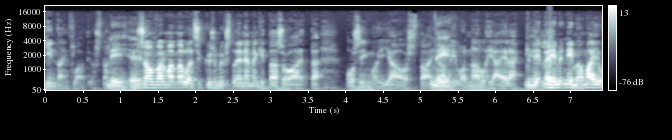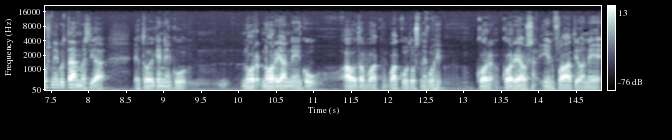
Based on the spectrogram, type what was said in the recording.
hintainflaatiosta. Niin, ja- Se on varmaan, mä luulen, että se kysymykset on enemmänkin tasoa, että osingon jaosta ja Niin. milloin Ni- eläkkeelle. ni- Nimenomaan just niinku tämmöisiä, että oikein niinku Nor- Norjan niinku autovakuutus, niinku hi- kor- korjausinflaatio, niin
